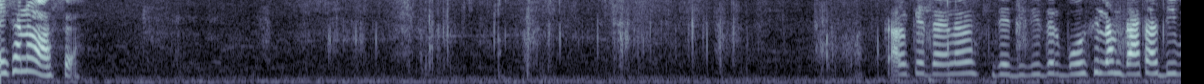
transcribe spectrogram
এইখানেও আছে। কালকে তাহলে যে দিদিদের বলছিলাম ডাটা দিব,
